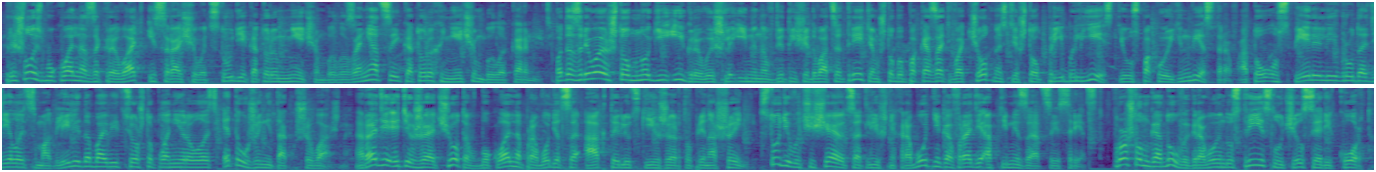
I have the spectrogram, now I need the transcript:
Пришлось буквально закрывать и сращивать студии, которым нечем было заняться и которых нечем было кормить. Подозреваю, что многие игры вышли именно в 2023, чтобы показать в отчетности, что прибыль есть и успокоить инвесторов, а то успели ли игру доделать, смогли ли добавить все, что планировалось, это уже не так уж и важно. Ради этих же отчетов отчетов буквально проводятся акты людских жертвоприношений. Студии вычищаются от лишних работников ради оптимизации средств. В прошлом году в игровой индустрии случился рекорд.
